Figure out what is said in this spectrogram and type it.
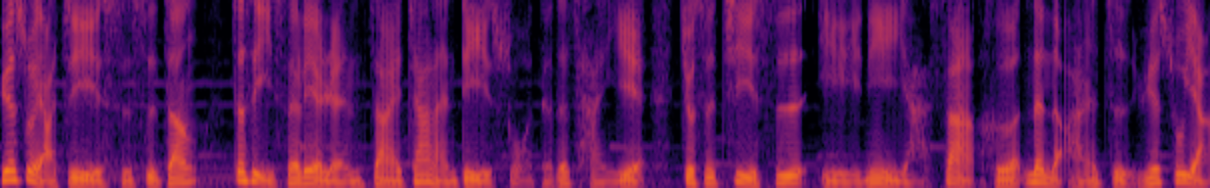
约书亚记十四章。这是以色列人在迦南地所得的产业，就是祭司以利亚撒和嫩的儿子约书亚，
